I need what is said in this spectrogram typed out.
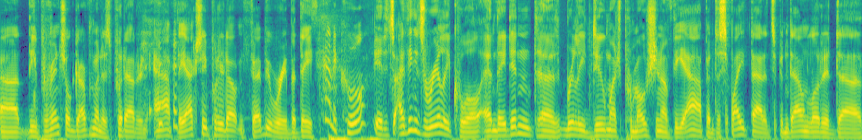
uh, the provincial government has put out an app. they actually put it out in February, but they kind of cool. It's. I think it's really cool, and they didn't uh, really do much promotion of the app. And despite that, it's been downloaded uh,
